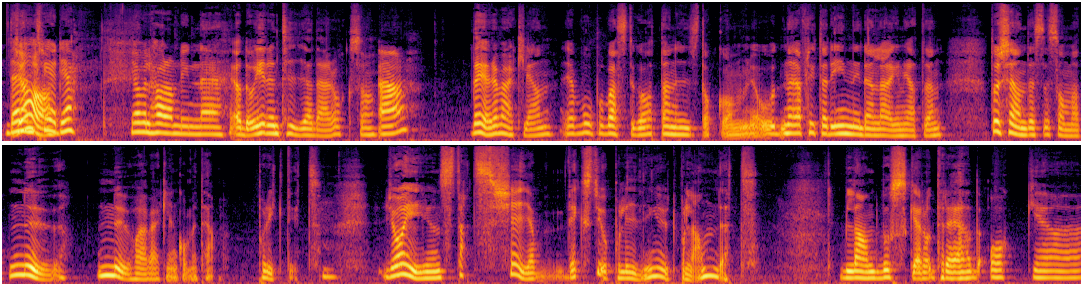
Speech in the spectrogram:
det är Ja. den tredje. Jag vill höra om din... eh, Ja, då är det en tia där också. Ja. Det är det verkligen. Jag bor på Bastugatan i Stockholm och när jag flyttade in i den lägenheten då kändes det som att nu, nu har jag verkligen kommit hem. På riktigt. Jag är ju en stadstjej. Jag växte ju upp på Lidingö ute på landet. Bland buskar och träd och eh,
